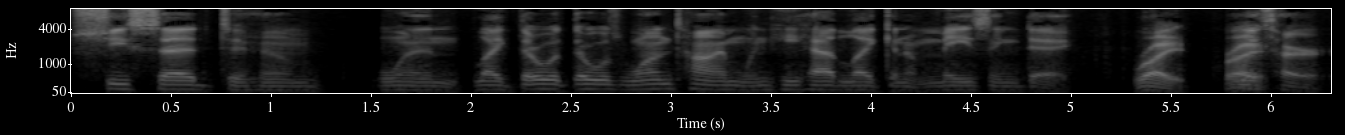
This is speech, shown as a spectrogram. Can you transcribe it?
she said to him when like there was there was one time when he had like an amazing day right right. with her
